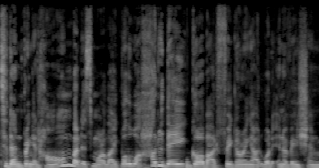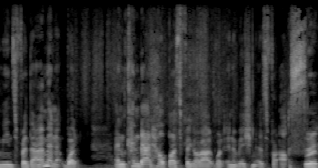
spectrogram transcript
to then bring it home but it's more like well what, how do they go about figuring out what innovation means for them and what and can that help us figure out what innovation is for us? Right.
